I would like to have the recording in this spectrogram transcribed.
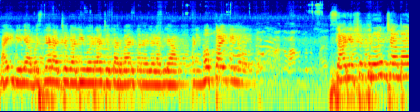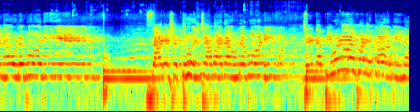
नाही गेल्या बसल्या राज्यगादीवर राज्य कारभार करायला लागल्या. आणि मग काय केलं? सारे शत्रूंच्या मानावड मोनी. सारे शत्रूंच्या मानावड मोनी झेंडा पिवळा फडकाविला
